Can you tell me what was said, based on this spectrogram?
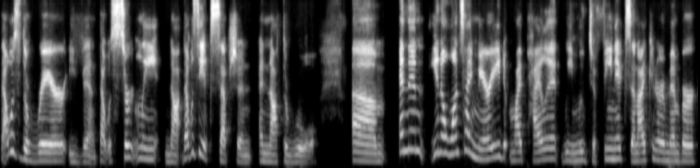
that was the rare event. That was certainly not that was the exception and not the rule. Um, and then, you know, once I married my pilot, we moved to Phoenix, and I can remember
